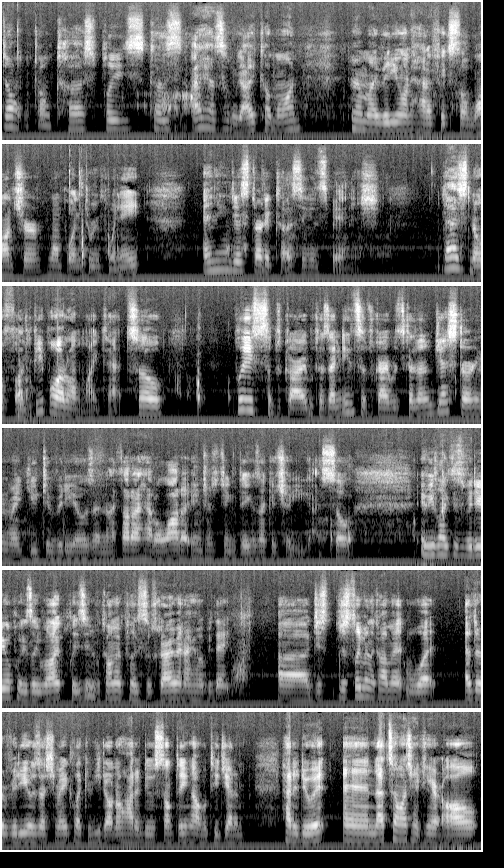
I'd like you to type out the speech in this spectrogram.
don't don't cuss, please, because I had some guy come on during my video on how to fix the launcher 1.3.8, and he just started cussing in Spanish. That's no fun. People I don't like that. So please subscribe because I need subscribers because I'm just starting to make YouTube videos and I thought I had a lot of interesting things I could show you guys. So if you like this video, please leave a like, please leave a comment, please subscribe, and I hope that uh, just just leave in the comment what other videos I should make. Like if you don't know how to do something, I will teach you how to how to do it, and that's how much I care. I'll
